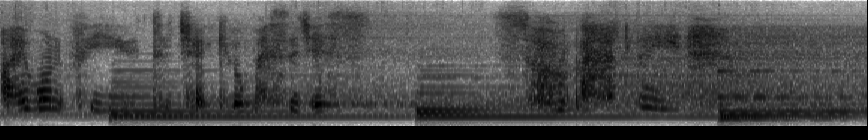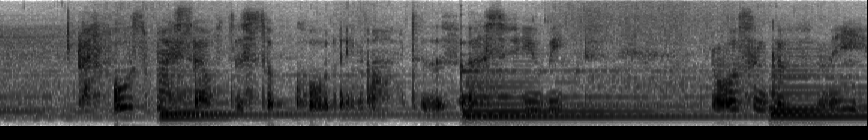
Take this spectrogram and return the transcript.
I want for you to check your messages so badly. I forced myself to stop calling after the first few weeks. It wasn't good for me.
